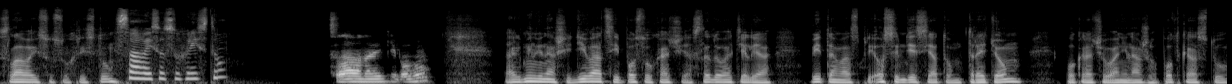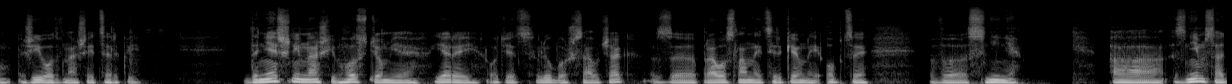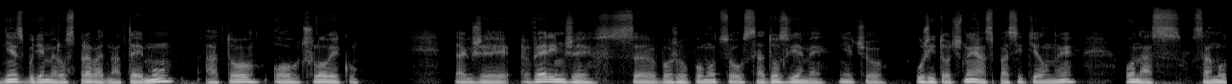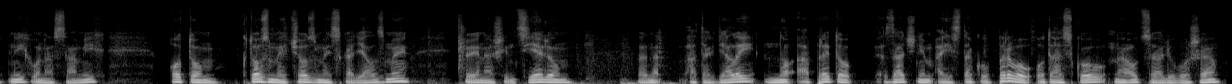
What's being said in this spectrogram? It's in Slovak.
Sláva Isusu Christu. Sláva Isusu Christu. Sláva na veky Bohu. Tak, milí naši diváci, poslucháči a sledovatelia, vítam vás pri 83. pokračovaní nášho podcastu Život v našej cerkvi. Dnešným našim hostom je Jerej otec Ľuboš Savčak z pravoslavnej cirkevnej obce v Snine. A s ním sa dnes budeme rozprávať na tému, a to o človeku. Takže verím, že s Božou pomocou sa dozvieme niečo užitočné a spasiteľné o nás samotných, o nás samých, o tom, kto sme, čo sme, skadiaľ sme, čo je našim cieľom a tak ďalej. No a preto začnem aj s takou prvou otázkou na otca Ľuboša,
